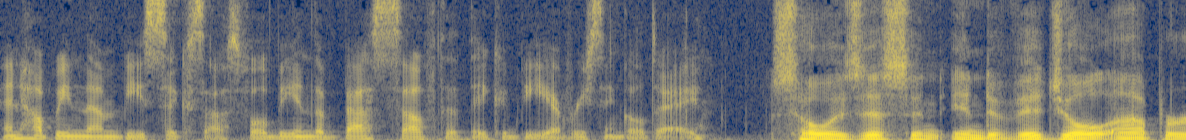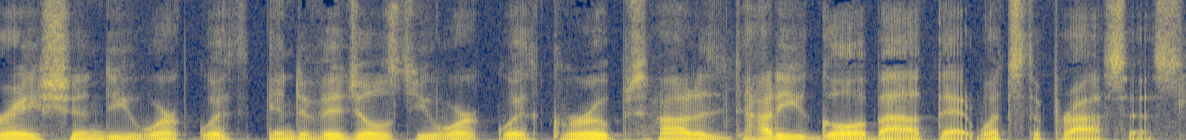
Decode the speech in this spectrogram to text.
and helping them be successful, being the best self that they could be every single day. So, is this an individual operation? Do you work with individuals? Do you work with groups? How do, how do you go about that? What's the process?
